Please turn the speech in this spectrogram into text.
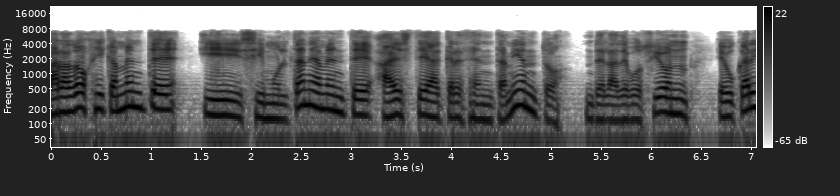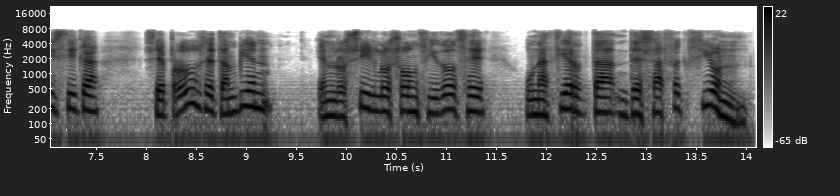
Paradójicamente y simultáneamente a este acrecentamiento de la devoción eucarística, se produce también en los siglos XI y XII una cierta desafección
